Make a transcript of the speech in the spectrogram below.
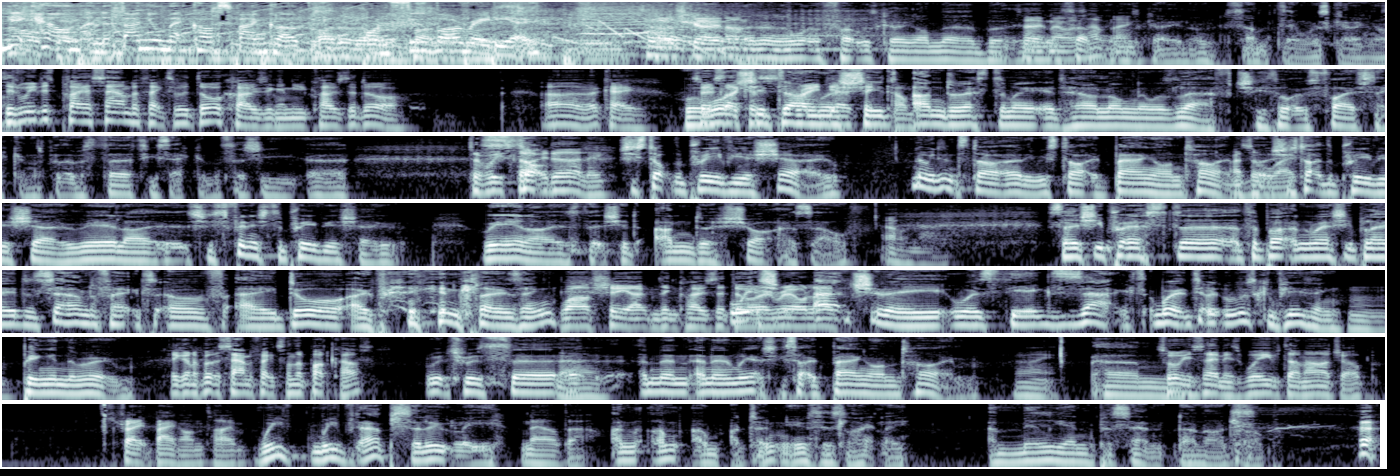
Nick Helm and Nathaniel Metcalf's fan club I don't know on what the fuck Fubar Radio. What's going I don't know what the fuck was going on there, but Don't you know what's something happening. was going on. Something was going on. Did we just play a sound effect of a door closing and you closed the door? Oh, okay. well, so it's what like a she'd s- done radio was she'd sitcom. underestimated how long there was left. She thought it was five seconds, but there was thirty seconds. So she uh, so we stopped- started early. She stopped the previous show. No, we didn't start early. We started bang on time. As but she started the previous show. Realised she's finished the previous show. Realised that she'd undershot herself. Oh no. So she pressed uh, the button where she played a sound effect of a door opening and closing. While she opened and closed the door which in real life. actually was the exact. Well, it, it was confusing Hmm. being in the room, You're going to put the sound effects on the podcast? which was, uh, No. uh, and then and then we actually started bang on time. Right. Um, So what you're saying is we've done our job. Straight bang on time. we've we've absolutely, Nailed that. and I'm, I'm, I don't use this lightly, a million percent done our job.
